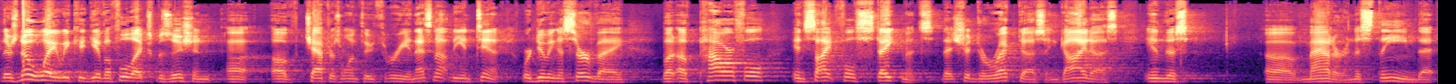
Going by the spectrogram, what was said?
there's no way we could give a full exposition uh, of chapters 1 through 3, and that's not the intent. We're doing a survey, but of powerful, insightful statements that should direct us and guide us in this uh, matter, in this theme that,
